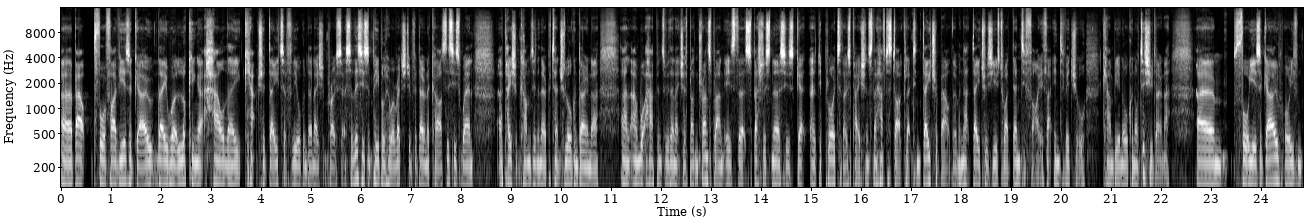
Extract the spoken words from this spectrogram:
uh, about four or five years ago, they were looking at how they capture data for the organ donation process. So this isn't people who are registering for donor cards. This is when a patient comes in and they're a potential organ donor. And, and what happens with NHS blood and transplant is that specialist nurses get uh, deployed to those patients and they have to start collecting data about them. And that data is used to identify if that individual can be an organ or tissue donor. Um, four years ago, or even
